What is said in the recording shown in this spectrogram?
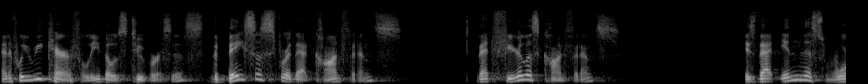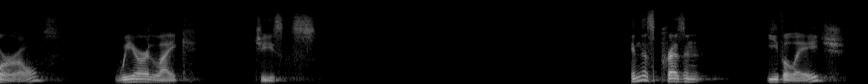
And if we read carefully those two verses, the basis for that confidence, that fearless confidence, is that in this world, we are like Jesus. In this present evil age,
